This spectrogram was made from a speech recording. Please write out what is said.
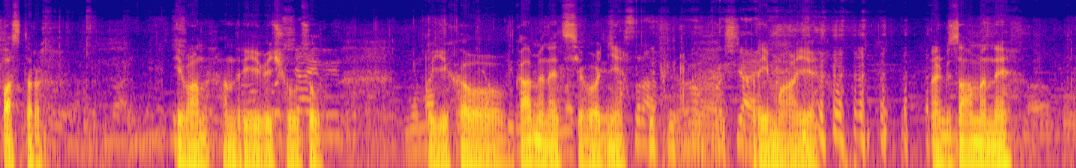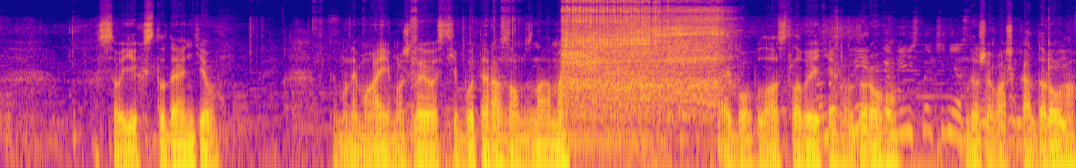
Пастор Іван Андрійович Гуцул поїхав в Кам'янець сьогодні. Приймає екзамени своїх студентів, тому немає можливості бути разом з нами. Хай Бог благословить його дорогу. Дуже важка дорога.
